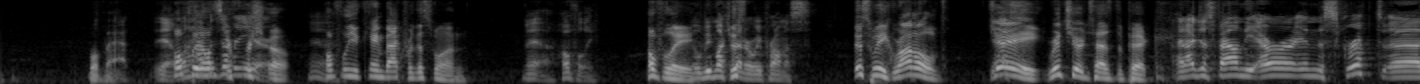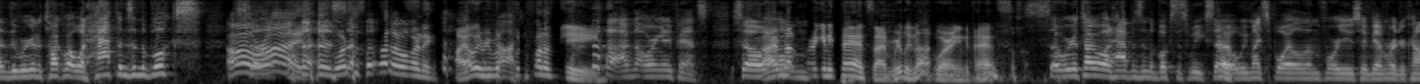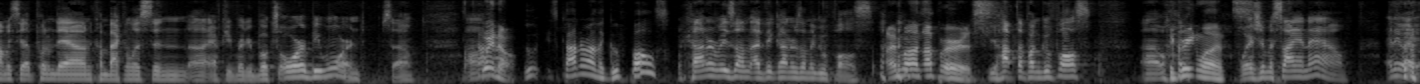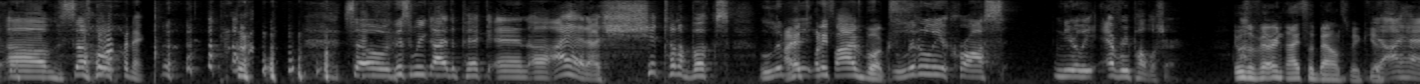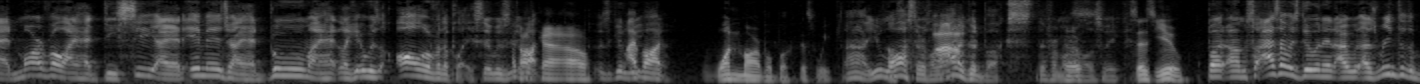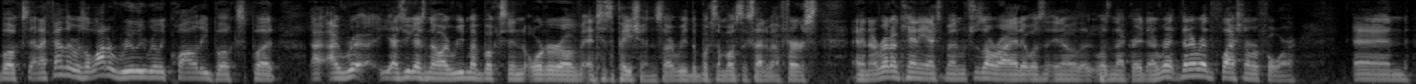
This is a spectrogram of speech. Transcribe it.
well, that. yeah. Hopefully that was your first year. show. Yeah. Hopefully you came back for this one. yeah, hopefully Hopefully it'll be much This- better. We promise. This week, Ronald Jay Richards has the pick. And I just found the error in the script. Uh, that we're going to talk about what happens in the books. All So- right. Where's so- the spoiler warning? I only read what's put in front of me. I'm not wearing any pants. So I'm not um, wearing any pants. I'm really not wearing any pants. So we're gonna talk about what happens in the books this week. So Yeah. we might spoil them for you. So if you haven't read your comics yet, put them down. Come back and listen uh, after you've read your books, or be warned. So Wait, no. Who- Is Conor on the goofballs? Conor is on. I think Conor's on the goofballs. I'm on uppers. you hopped up on goofballs. Uh, The green ones. where's your messiah now? Anyway, um, so Happening. so this week I had to pick, and uh, I had a shit ton of books. Literally, I had 25 books. literally across nearly every publisher. It was a very nicely balanced week. Yes. Yeah, I had Marvel, I had DC, I had Image, I had Boom, I had like it was all over the place. It was it bought- Cow. was a good. I bought one Marvel book this week. Ah, you lost. There was a lot of good books that- from Marvel this week. Says you. But um, so as I was doing it, I, w- I was reading through the books, and I found there was a lot of really, really quality books. But I, I re- as you guys know, I read my books in order of anticipation. So I read the books I'm most excited about first, and I read Uncanny X Men, which was all right. It wasn't, you know, it wasn't that great. And I read then I read the Flash number four, and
